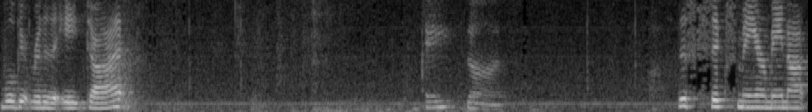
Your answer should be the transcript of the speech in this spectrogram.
We'll get rid of the 8 dot. Eight dots. This 6 may or may not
